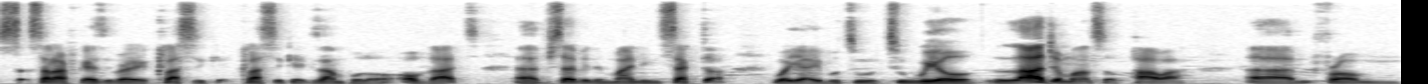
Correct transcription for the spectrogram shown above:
South Africa is a very classic classic example of, of that, serving the mining sector where you're able to to wheel large amounts of power um, from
